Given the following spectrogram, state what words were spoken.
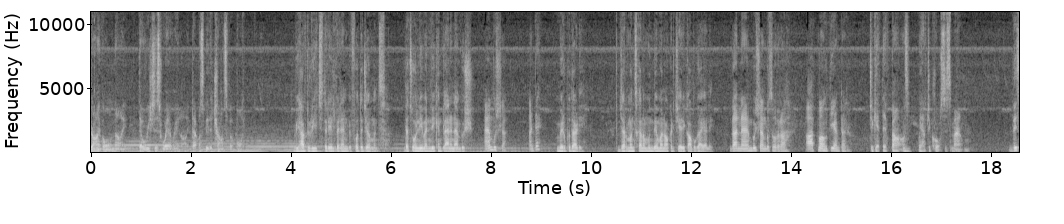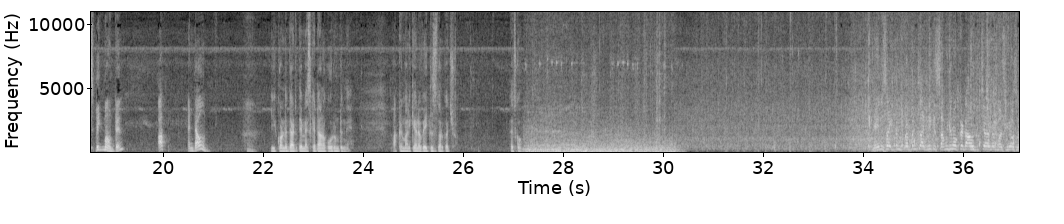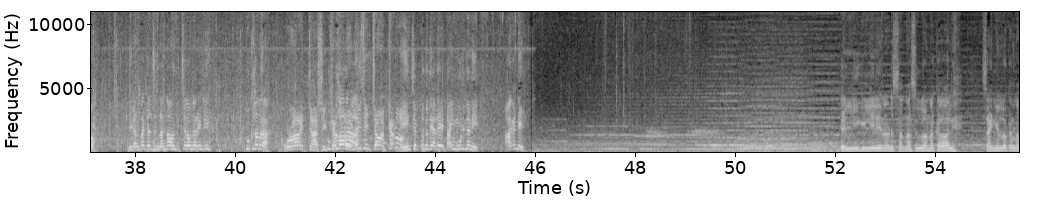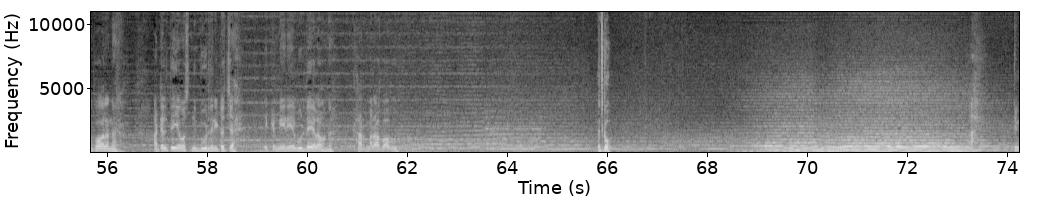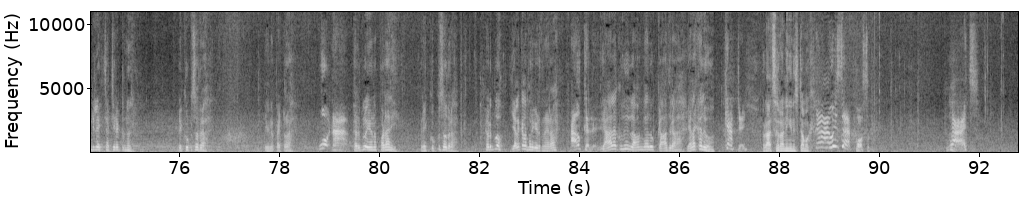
Drive all night, they'll reach this railway line. That must be the transfer point. We have to reach the railway line before the Germans that's only one we can plan an ambush అంబుషా అంటే? మెరుపు దాడి Germans కన్నా ముందే మనం ఒకటి చేరి కాపు గాయాలి. దాన్ని ambush అనరు సోదరా. ఆత్మాహుతి అంటారు. To get there fast, we have to cross this mountain. This big mountain up and down ఈ కొండ దాటితే మెస్కెటా అని ఒక ఊరు ఉంటుంది అక్కడ మనకేమైనా వెహికల్స్ దొరకచ్చు. లెట్స్ గో నేను సైతం ప్రపంచ అగ్నికి సమిధిన ఒక్కటి ఆహుతిచ్చాను మా శ్రీనివాసరావు. మీరంతా కలిసి నన్ను ఆహుతిచ్చేలా ఉన్నారేంటి? కుక్కు on. నేను చెప్తున్నది అదే టైం మూడిందని. ఆగండి. పెళ్ళి గిళ్ళి లేనాడు సన్నాసుల్లో అన్నా కలవాలి సైన్యంలో కన్నా పోవాలన్నారు. అటెళ్తే ఏమొస్తుంది బూడిదని ఇటొచ్చా? ఇక్కడ నేనే బూడిదయ్యేలా ఉన్నా. కర్మరా బాబు. లెట్స్ గో తిండి లేక చచ్చినట్టున్నారు రే కుక్కు సోదరా ఏమైనా పెట్టరా What now? కడుపులో ఏమైనా పడాలి రే కుక్కు సోదరా కడుపులో ఎలకలు పరిగెడుతున్నాయరా Alkali. యాలకులు లవంగాలు కాదురా ఎలకలు Captain, rats running in stomach how is that possible? Rats?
